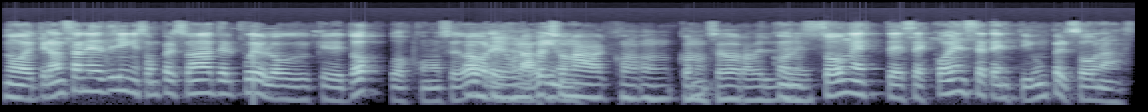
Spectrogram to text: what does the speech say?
no, el gran Sanedrín son personas del pueblo, que doctos, conocedores. Ah, una persona conocedora del Son, este, se escogen 71 personas,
